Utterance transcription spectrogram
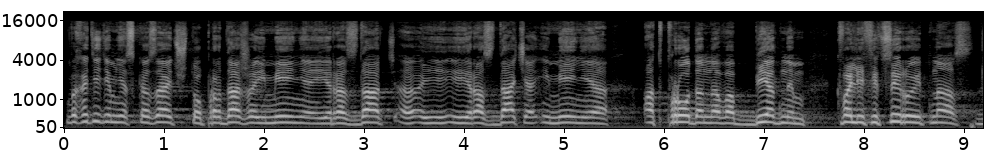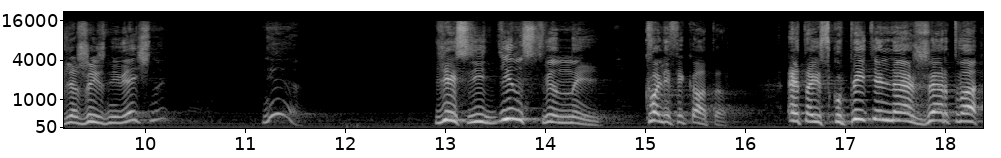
Вы хотите мне сказать, что продажа имения и, раздач, э, и, и раздача имения от проданного бедным квалифицирует нас для жизни вечной? Нет. Есть единственный квалификатор. Это искупительная жертва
